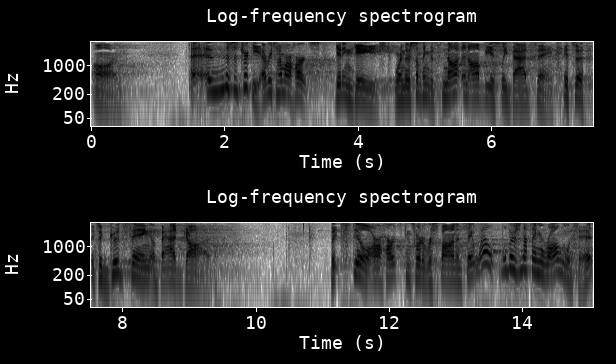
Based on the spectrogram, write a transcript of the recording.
on? And this is tricky. Every time our hearts get engaged when there's something that's not an obviously bad thing, it's a, it's a good thing, a bad God. But still, our hearts can sort of respond and say, well, well, there's nothing wrong with it.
